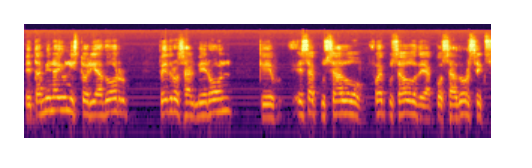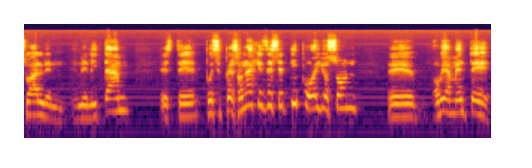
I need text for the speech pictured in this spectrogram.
Eh, también hay un historiador, Pedro Salmerón, que es acusado, fue acusado de acosador sexual en, el ITAM. Este, pues personajes de ese tipo, ellos son, obviamente,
